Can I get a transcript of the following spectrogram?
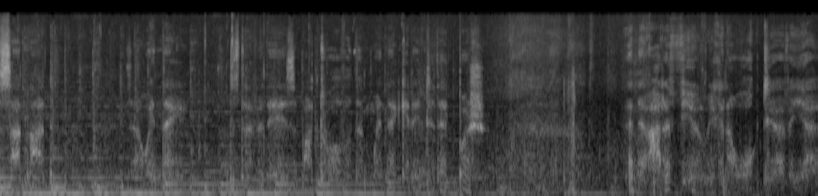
The sunlight. So when they just over there is about twelve of them when they get into that bush. And they're out of view, we're gonna walk to over here,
